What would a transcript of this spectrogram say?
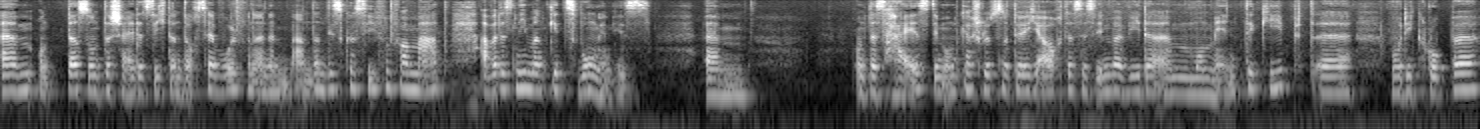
Ähm, und das unterscheidet sich dann doch sehr wohl von einem anderen diskursiven Format, aber dass niemand gezwungen ist. Ähm, und das heißt im Umkehrschluss natürlich auch, dass es immer wieder ähm, Momente gibt, äh, wo die Gruppe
